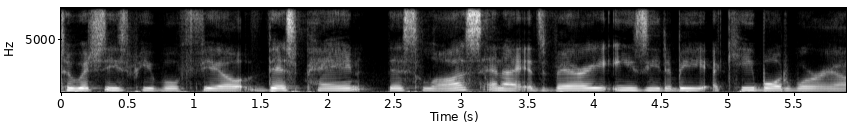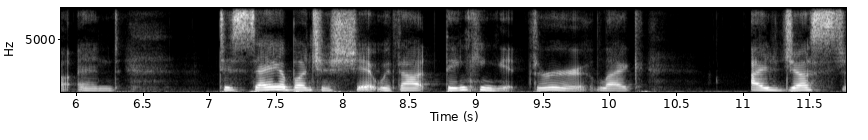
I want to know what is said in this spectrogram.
to which these people feel this pain, this loss. And I, it's very easy to be a keyboard warrior and to say a bunch of shit without thinking it through. Like, I just.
